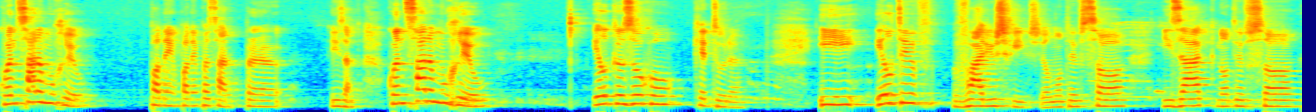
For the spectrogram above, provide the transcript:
quando Sara morreu, podem, podem passar para. Exato. Quando Sara morreu, ele casou com Ketura. E ele teve vários filhos. Ele não teve só Isaac, não teve só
